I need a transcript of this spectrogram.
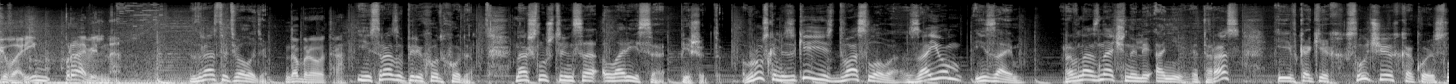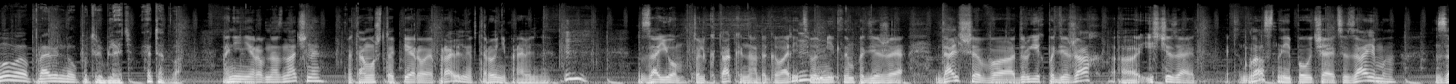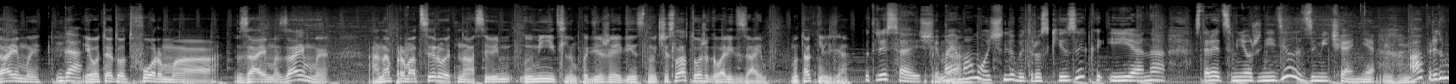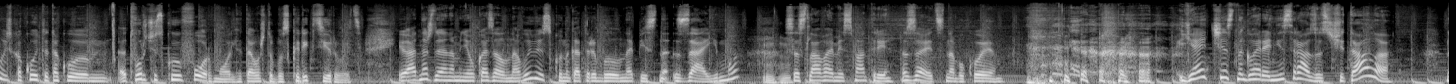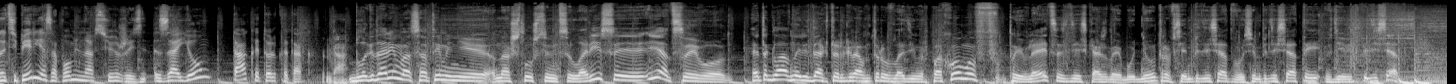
Говорим правильно. Здравствуйте, Володя. Доброе утро. И сразу переход хода. Наша слушательница Лариса пишет. В русском языке есть два слова «заем» и «займ». Равнозначны ли они? Это раз. И в каких случаях какое слово правильно употреблять? Это два. Они неравнозначны, потому что первое правильное, второе неправильное. Заем только так и надо говорить в именительном падеже. Дальше в других падежах э, исчезает этот гласный, и получается займа, займы. Да. И вот эта вот форма займа, займы, она провоцирует нас и в им- в именительном падеже единственного числа тоже говорить займ. Но так нельзя. Потрясающе. Да. Моя мама очень любит русский язык, и она старается мне уже не делать замечания, а придумывать какую-то такую творческую форму для того, чтобы скорректировать. И однажды она мне указала на вывеску, на которой было написано «Займ», со словами «Смотри, заяц на букву «М». Я, честно говоря, не сразу считала, но теперь я запомню на всю жизнь. Заем так и только так. Да. Благодарим вас от имени нашей слушательницы Ларисы и от своего. Это главный редактор «Грамотру» Владимир Пахомов. Появляется здесь каждое буднее утро в 7.50, 8.50 и в 9.50.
